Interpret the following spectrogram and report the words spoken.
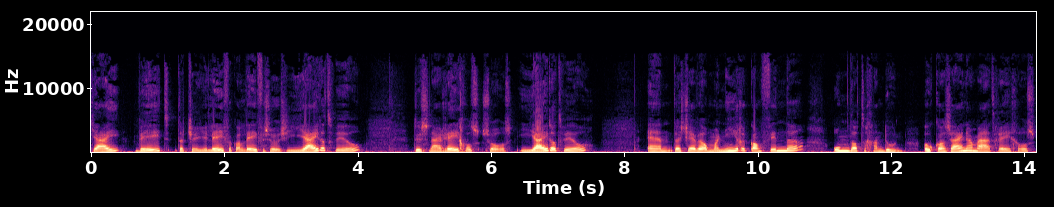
jij weet dat je je leven kan leven zoals jij dat wil. Dus naar regels zoals jij dat wil. En dat jij wel manieren kan vinden om dat te gaan doen. Ook al zijn er maatregels,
